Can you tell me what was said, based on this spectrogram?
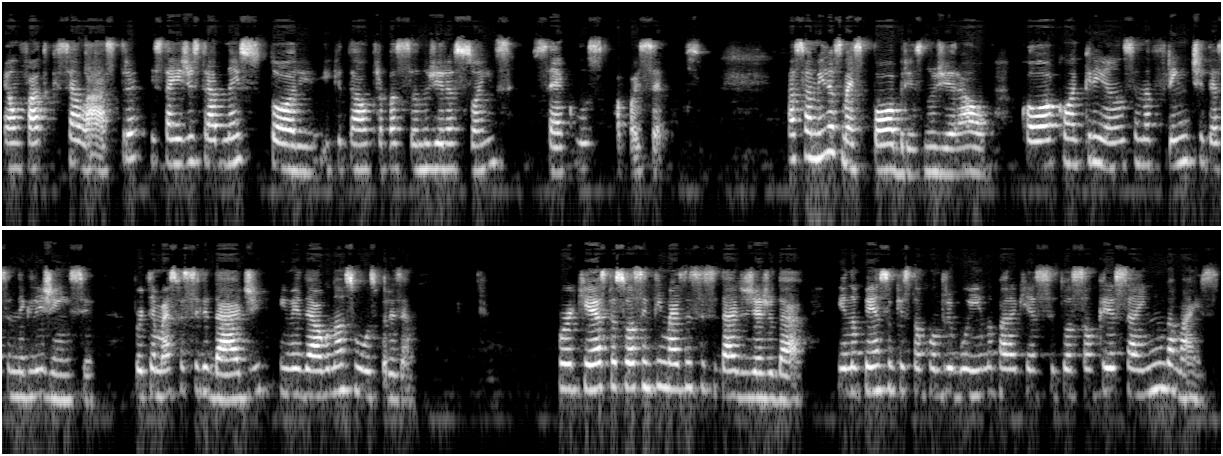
é um fato que se alastra, está registrado na história e que está ultrapassando gerações, séculos após séculos. As famílias mais pobres, no geral, colocam a criança na frente dessa negligência, por ter mais facilidade em vender algo nas ruas, por exemplo porque as pessoas sentem mais necessidade de ajudar e não pensam que estão contribuindo para que a situação cresça ainda mais.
